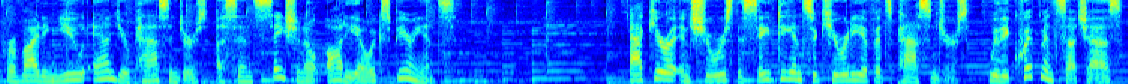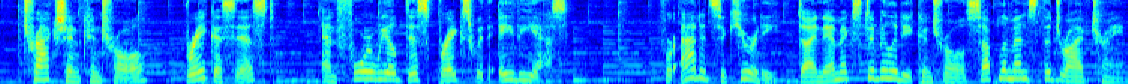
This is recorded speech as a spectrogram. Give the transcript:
providing you and your passengers a sensational audio experience. Acura ensures the safety and security of its passengers with equipment such as traction control, brake assist, and four-wheel disc brakes with ABS. For added security, Dynamic Stability Control supplements the drivetrain.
